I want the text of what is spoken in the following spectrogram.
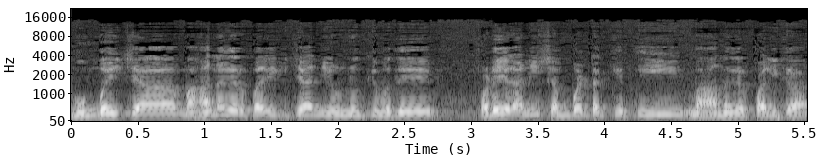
मुंबईच्या महानगरपालिकेच्या निवडणुकीमध्ये पडेल आणि शंभर टक्के ती महानगरपालिका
